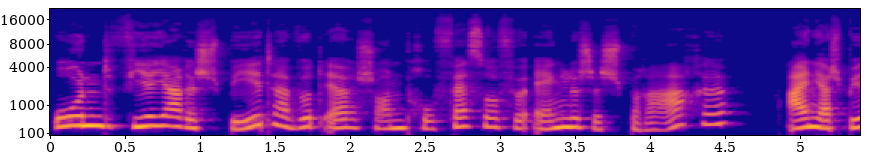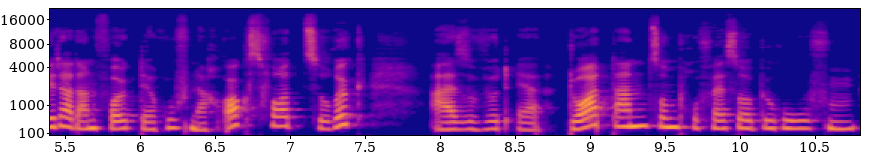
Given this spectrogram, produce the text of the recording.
Und vier Jahre später wird er schon Professor für englische Sprache. Ein Jahr später dann folgt der Ruf nach Oxford zurück, also wird er dort dann zum Professor berufen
